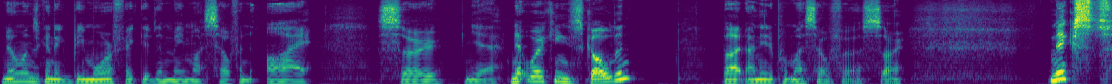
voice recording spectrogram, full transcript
no one's going to be more effective than me, myself, and I. So, yeah, networking is golden, but I need to put myself first. So, next,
